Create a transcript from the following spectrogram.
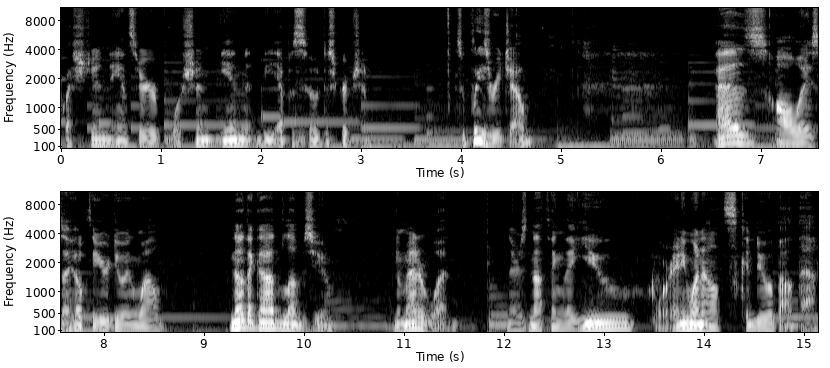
question answer portion in the episode description. So please reach out. As always, I hope that you're doing well. Know that God loves you, no matter what. There's nothing that you or anyone else can do about that.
